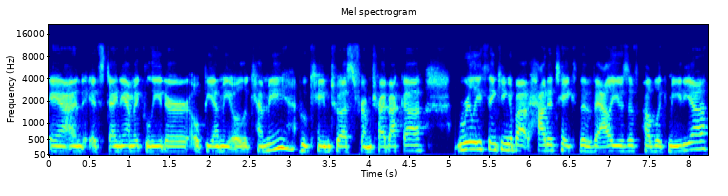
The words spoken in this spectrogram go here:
and its dynamic leader, Opeyemi Olukemi, who came to us from Tribeca, really thinking about how to take the values of public media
